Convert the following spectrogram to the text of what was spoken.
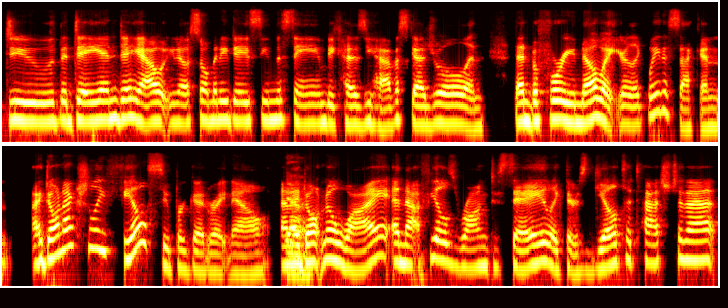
do the day in day out you know so many days seem the same because you have a schedule and then before you know it you're like wait a second i don't actually feel super good right now and yeah. i don't know why and that feels wrong to say like there's guilt attached to that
